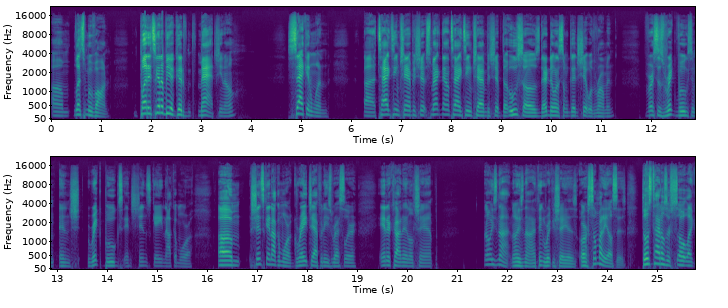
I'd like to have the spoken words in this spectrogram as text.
Um, let's move on but it's gonna be a good match, you know. Second one, uh, tag team championship, SmackDown tag team championship. The Usos, they're doing some good shit with Roman versus Rick Boogs and, and Sh- Rick Boogs and Shinsuke Nakamura. Um, Shinsuke Nakamura, great Japanese wrestler, Intercontinental champ. No, he's not. No, he's not. I think Ricochet is, or somebody else is. Those titles are so like,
